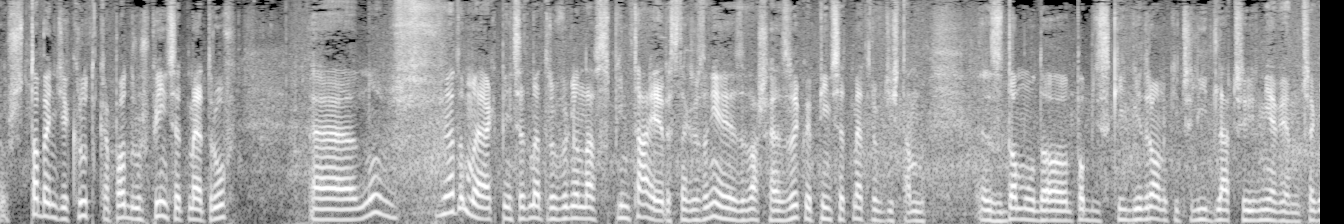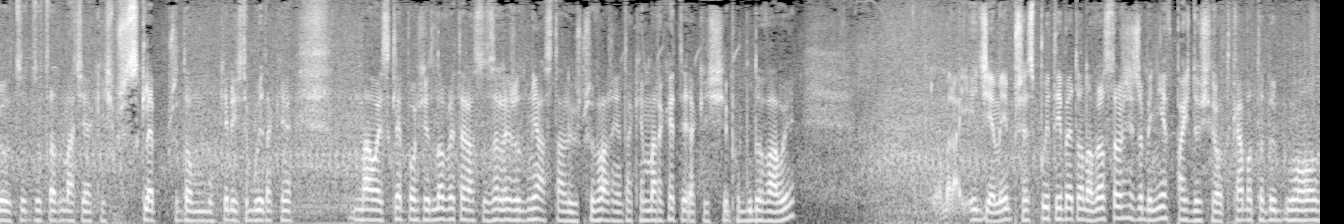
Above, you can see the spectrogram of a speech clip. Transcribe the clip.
już. To będzie krótka podróż, 500 metrów. E, no, wiadomo jak 500 metrów wygląda w Spin Tires, także to nie jest wasze zwykłe 500 metrów gdzieś tam z domu do pobliskiej Biedronki, czy Lidla, czy nie wiem czego, co tam macie jakiś sklep przy domu. Kiedyś to były takie małe sklepy osiedlowe, teraz to zależy od miasta, ale już przeważnie takie markety jakieś się pobudowały. Dobra, jedziemy przez płyty betonowe, ostrożnie, żeby nie wpaść do środka, bo to by było,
